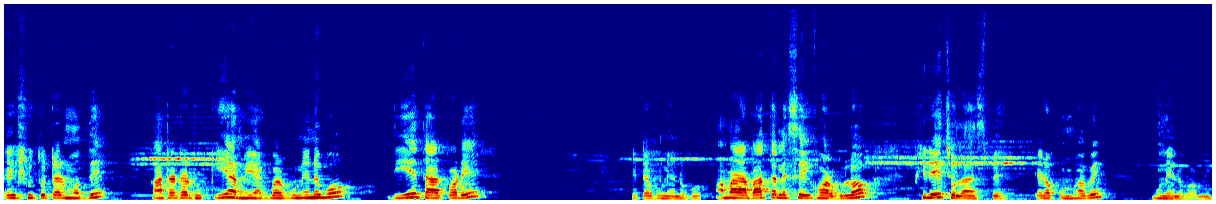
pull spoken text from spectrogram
এই সুতোটার মধ্যে কাঁটাটা ঢুকিয়ে আমি একবার বুনে নেব, দিয়ে তারপরে এটা বুনে নেব। আমার আবার তাহলে সেই ঘরগুলো ফিরে চলে আসবে, এরকমভাবে বুনে নেব আমি।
